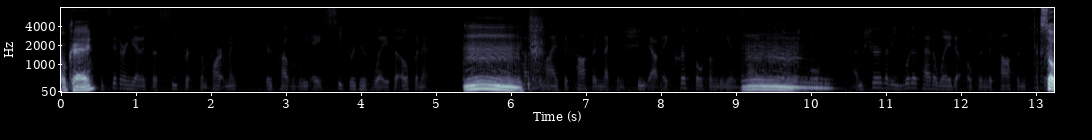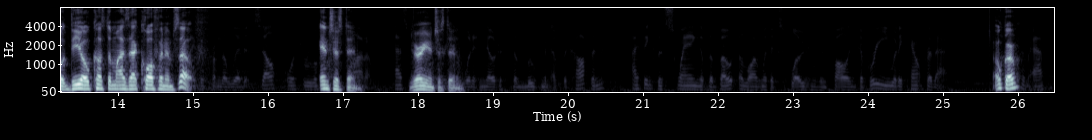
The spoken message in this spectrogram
Okay. Considering that it's a secret compartment, there's probably a secretive way to open it. Mm. Customized a coffin that can shoot out a crystal from the inside. to kill people. Mm. I'm sure that he would have had a way to open the coffin. So Dio customized that coffin himself. From the lid itself or through a Interesting. bottom. As for Very interesting. Wouldn't notice the movement of the coffin. I think the swaying of the boat, along with explosions and falling debris, would account for that. Okay. Others have asked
